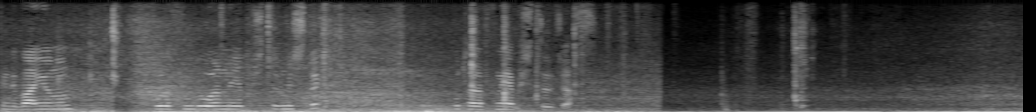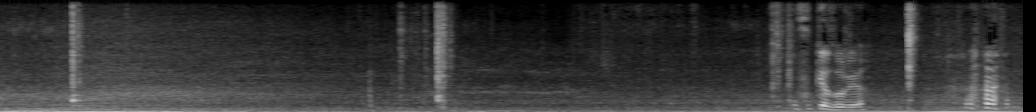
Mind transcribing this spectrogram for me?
Şimdi banyonun burasını duvarına yapıştırmıştık. Bu tarafını yapıştıracağız. Ufuk yaz oraya.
